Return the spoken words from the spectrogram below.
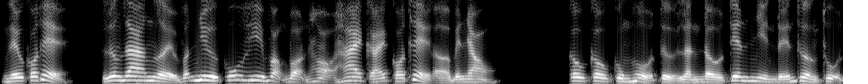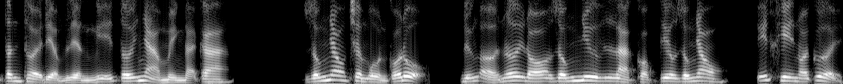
Nếu có thể, lương gia người vẫn như cũ hy vọng bọn họ hai cái có thể ở bên nhau. Câu câu cùng hổ tử lần đầu tiên nhìn đến thường thụ tân thời điểm liền nghĩ tới nhà mình đại ca. giống nhau trầm ổn có độ, đứng ở nơi đó giống như là cọc tiêu giống nhau, ít khi nói cười.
